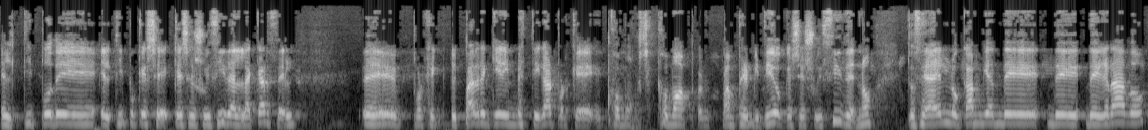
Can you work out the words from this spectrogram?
el tipo de el tipo que se, que se suicida en la cárcel eh, porque el padre quiere investigar porque como, como, han permitido que se suicide, ¿no? Entonces a él lo cambian de, de, grado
